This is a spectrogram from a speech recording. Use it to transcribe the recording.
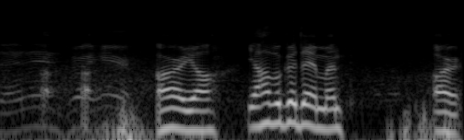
Dead ends right here. All right, y'all. Y'all have a good day, man. All right.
